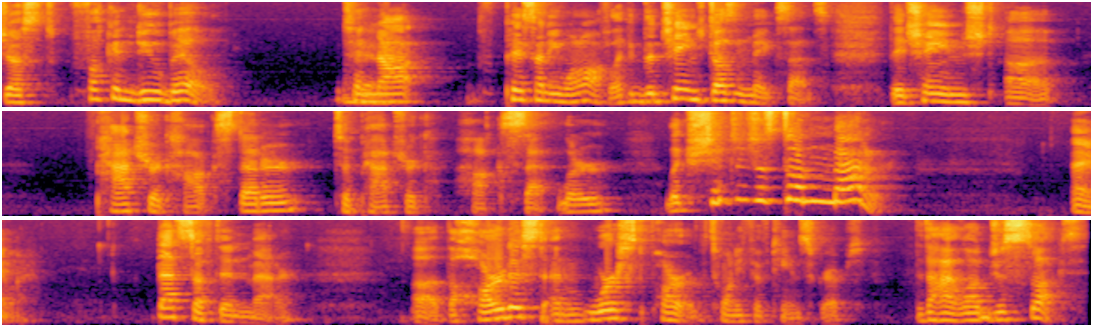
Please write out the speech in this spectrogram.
just fucking do Bill. To Yeah. not piss anyone off. Like the change doesn't make sense. They changed uh Patrick Hockstetter to Patrick Hocksettler. Like shit just doesn't matter. Anyway, that stuff didn't matter. Uh, the hardest and worst part of the 2015 script, the dialogue just sucked.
